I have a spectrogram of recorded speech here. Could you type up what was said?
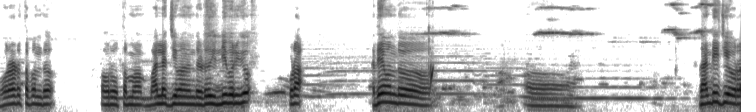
ಹೋರಾಡುತ್ತಾ ಬಂದು ಅವರು ತಮ್ಮ ಬಾಲ್ಯ ಜೀವನದಿಂದ ಹಿಡಿದು ಇಲ್ಲಿವರೆಗೂ ಕೂಡ ಅದೇ ಒಂದು ಗಾಂಧೀಜಿಯವರ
